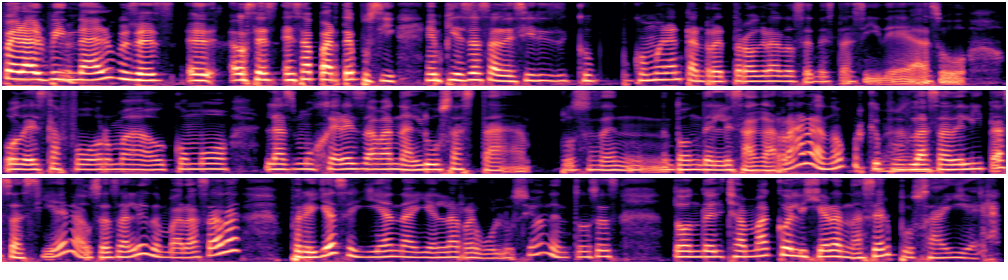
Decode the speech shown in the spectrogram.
pero al final, pues es... Eh, o sea, esa parte, pues sí, empiezas a decir cómo eran tan retrógrados en estas ideas o, o de esta forma o cómo las mujeres daban a luz hasta pues en donde les agarrara, ¿no? Porque pues las Adelitas así era, o sea, sales de embarazada, pero ellas seguían ahí en la revolución, entonces donde el chamaco eligiera nacer, pues ahí era.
